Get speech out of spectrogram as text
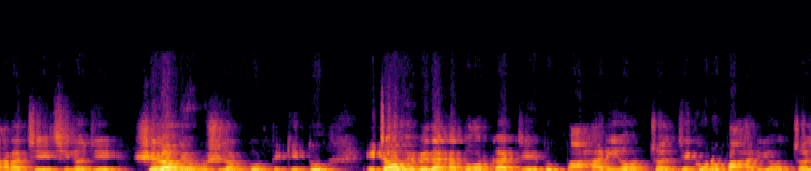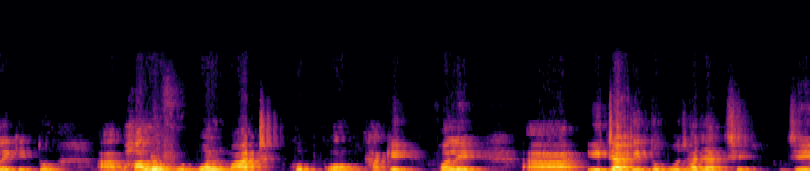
তারা চেয়েছিল যে শিলংয়ে অনুশীলন করতে। কিন্তু এটাও ভেবে দেখা দরকার, যেহেতু পাহাড়ি অঞ্চল, যে কোনো পাহাড়ি অঞ্চলে কিন্তু ভালো ফুটবল মাঠ খুব কম থাকে। ফলে এটা কিন্তু বোঝা যাচ্ছে যে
